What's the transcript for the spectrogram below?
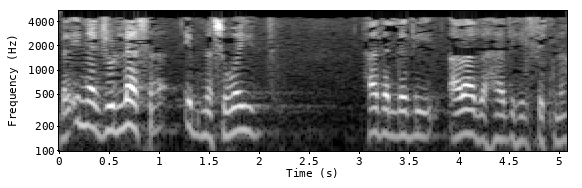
بل إن الجلاس ابن سويد هذا الذي أراد هذه الفتنة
